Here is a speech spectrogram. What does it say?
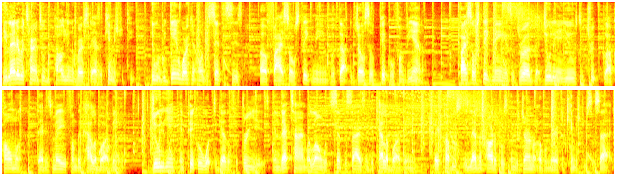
He later returned to DePauw University as a chemistry teacher. He would begin working on the synthesis of physostigmine with Dr. Josef Pikl from Vienna. Physostigmine is a drug that Julian used to treat glaucoma that is made from the calabar bean. Julian and Pickel worked together for three years. In that time, along with synthesizing the calabar bean, they published 11 articles in the Journal of American Chemistry Society.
